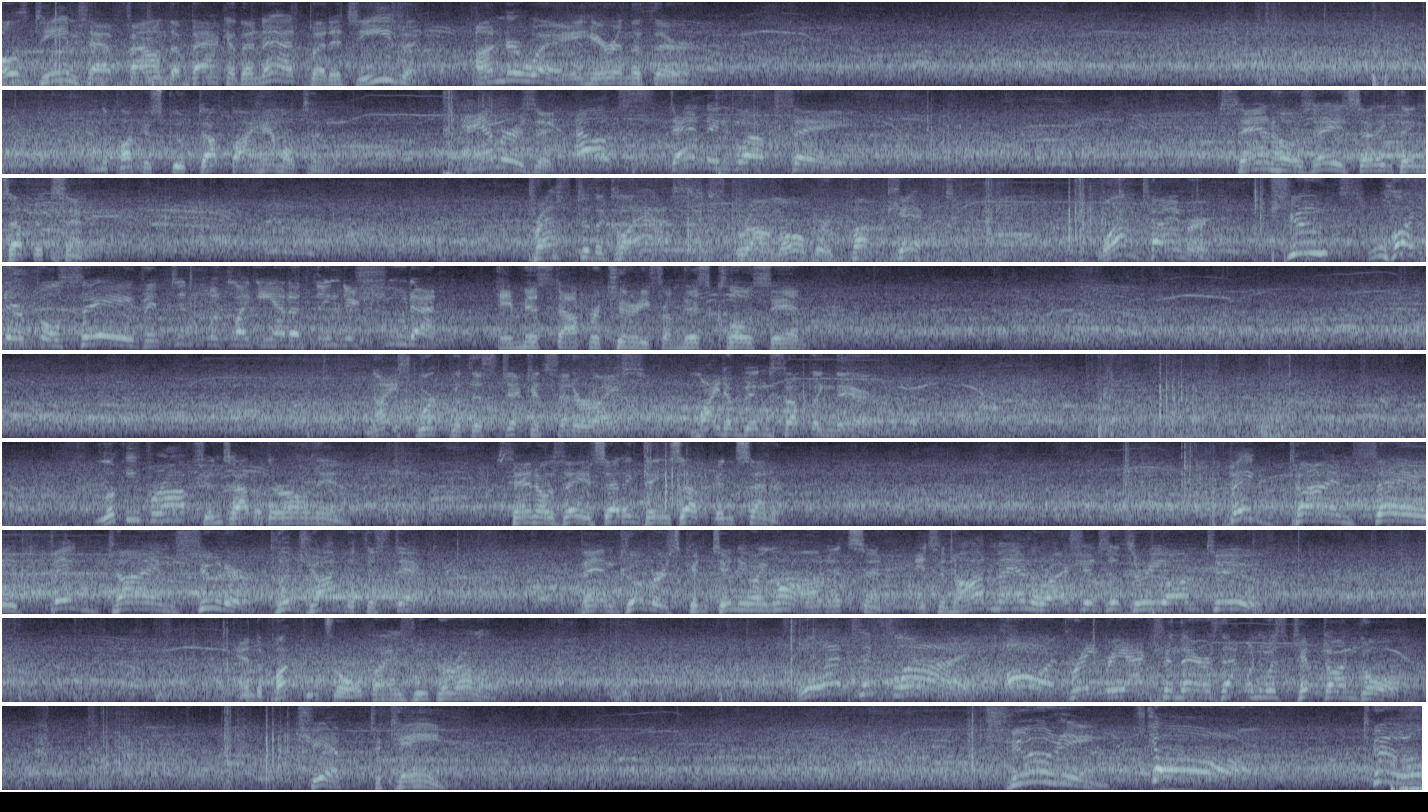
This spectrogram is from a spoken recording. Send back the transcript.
Both teams have found the back of the net, but it's even. Underway here in the third. And the puck is scooped up by Hamilton. Hammers it. Outstanding glove save. San Jose setting things up at center. Pressed to the glass. Scrum over. Puck kicked. One-timer. Shoots. Wonderful save. It didn't look like he had a thing to shoot at. A missed opportunity from this close in. Nice work with the stick at center ice. Might have been something there. Looking for options out of their own end. San Jose setting things up in center. Big time save. Big time shooter. Good job with the stick. Vancouver's continuing on at center. It's an odd man rush. It's a three on two. And the puck controlled by Zuccarello. Lets it fly. Oh, a great reaction there as that one was tipped on goal. Chip to Kane. Shooting. Score! Two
